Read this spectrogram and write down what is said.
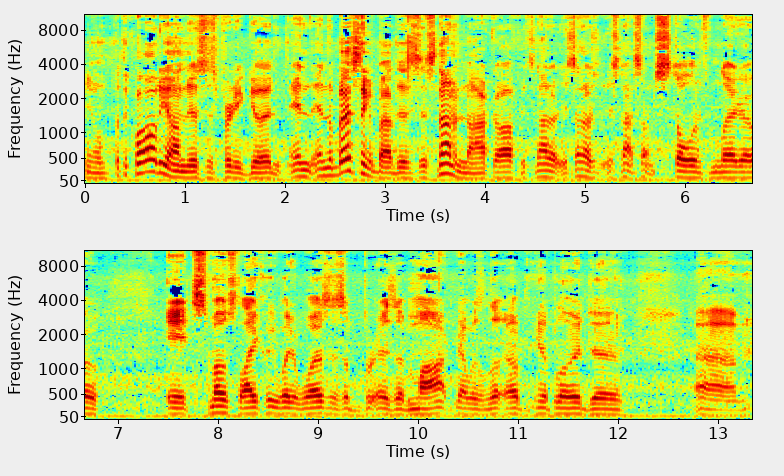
You know but the quality on this is pretty good. And and the best thing about this is it's not a knockoff. It's not a it's not a, it's not something stolen from lego it's most likely what it was is a as a MOC that was up, uploaded to um,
